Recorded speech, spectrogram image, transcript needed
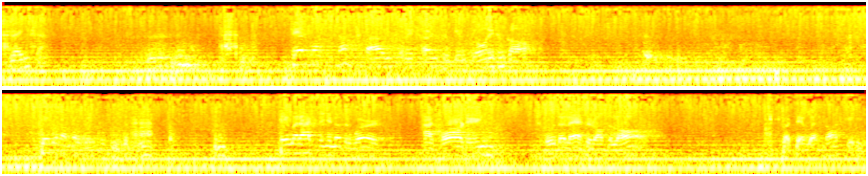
stranger. There was not found to return to give glory to God. They were not They were acting, in other words, according to the letter of the law. But they were not giving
